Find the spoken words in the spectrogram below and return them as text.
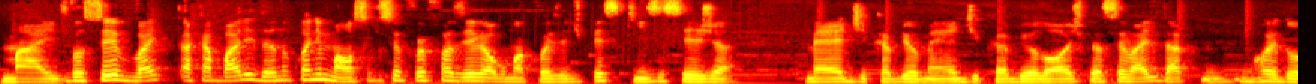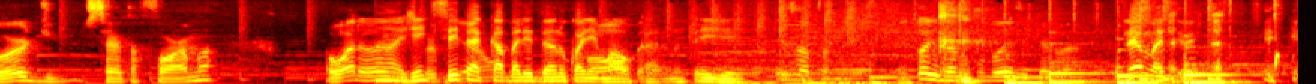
Mas você vai acabar lidando com o animal se você for fazer alguma coisa de pesquisa, seja médica, biomédica, biológica, você vai lidar com um roedor de certa forma. Ou aranha. Ah, a gente sempre acaba lidando com animal, cobra. cara, não tem jeito. Exatamente. Eu tô lidando com dois aqui agora. Né, Matheus?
